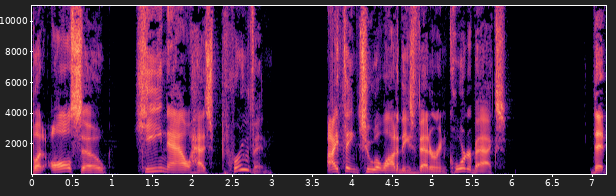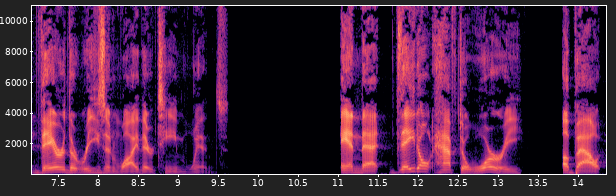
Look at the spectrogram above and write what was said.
but also he now has proven I think to a lot of these veteran quarterbacks that they're the reason why their team wins. And that they don't have to worry about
